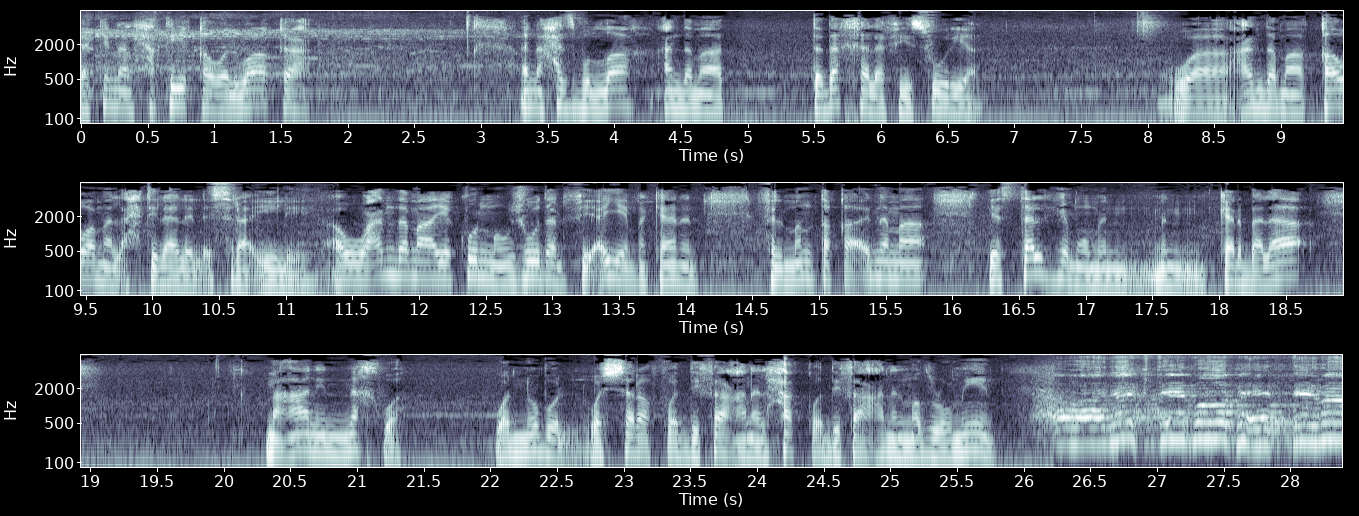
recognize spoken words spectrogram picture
لكن الحقيقة والواقع أن حزب الله عندما تدخل في سوريا وعندما قاوم الاحتلال الإسرائيلي أو عندما يكون موجودا في أي مكان في المنطقة إنما يستلهم من من كربلاء معاني النخوة والنبل والشرف والدفاع عن الحق والدفاع عن المظلومين. ونكتب بالدماء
